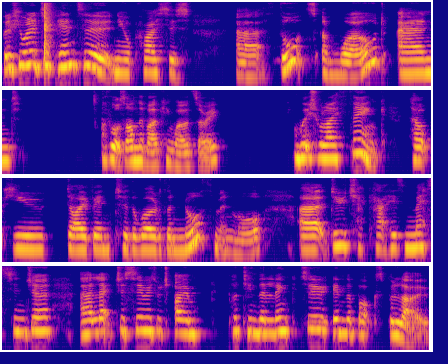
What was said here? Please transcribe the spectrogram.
But if you want to dip into Neil Price's uh, thoughts and world and thoughts on the Viking world, sorry, which will I think help you dive into the world of the Northman more. Uh, do check out his Messenger uh, lecture series, which I am putting the link to in the box below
